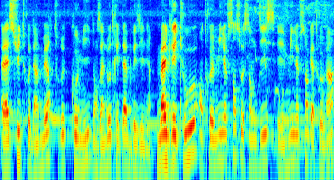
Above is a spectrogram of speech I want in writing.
à la suite d'un meurtre commis dans un autre état brésilien. Malgré tout, entre 1970 et 1980,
